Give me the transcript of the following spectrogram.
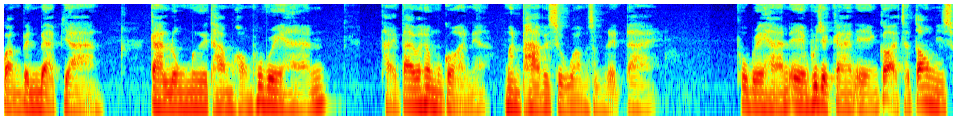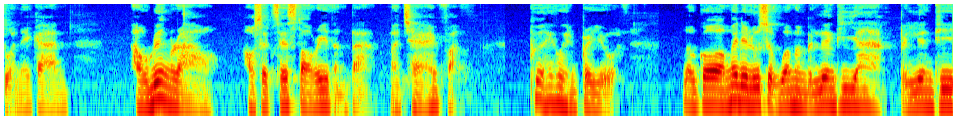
ความเป็นแบบอย่าง การลงมือทำของผู้บริหารภายใต้วัฒนธรรมองค์กรเนี่ยมันพาไปสู่ความสำเร็จได้ ผู้บริหารเองผู้จัดการเองก็อาจจะต้องมีส่วนในการเอาเรื่องราว เอา success story ต่างๆ มาแชร์ให้ฟัง เพื่อให้เขาเห็นประโยชน์ แล้วก็ไม่ได้รู้สึกว่ามันเป็นเรื่องที่ยาก เป็นเรื่องที่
